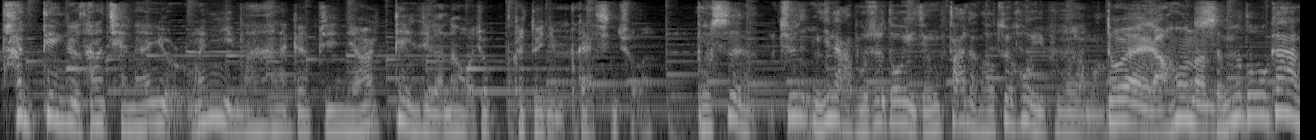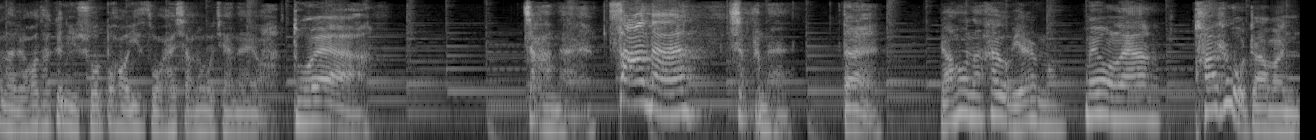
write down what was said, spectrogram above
他惦记着他的前男友，我说你妈了个逼！你要是惦记这个，那我就不对你不感兴趣了。不是，就是你俩不是都已经发展到最后一步了吗？对，然后呢？什么都干了，然后他跟你说不好意思，我还想着我前男友，对，渣男，渣男。渣男。对，然后呢？还有别人吗？没有了呀。他是我这样把你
